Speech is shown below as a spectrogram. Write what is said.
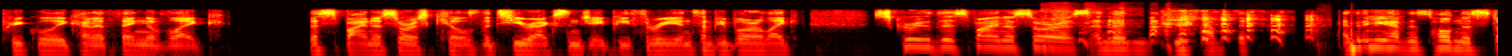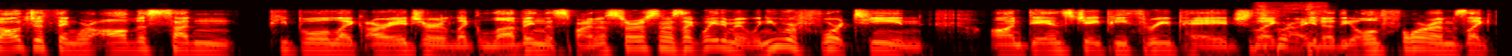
prequely kind of thing of like the Spinosaurus kills the T-Rex in JP3 and some people are like screw the Spinosaurus. And then you have the, and then you have this whole nostalgia thing where all of a sudden people like our age are like loving the Spinosaurus and I was like wait a minute when you were 14 on Dan's JP3 page like Right. you know the old forums like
